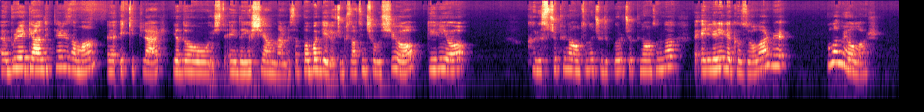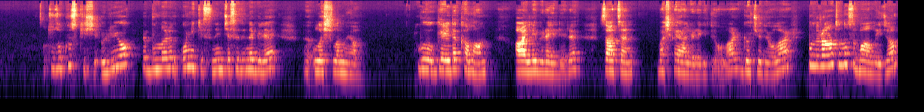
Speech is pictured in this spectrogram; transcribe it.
E, Buraya geldikleri zaman e, ekipler ya da o işte evde yaşayanlar mesela baba geliyor çünkü zaten çalışıyor. Geliyor karısı çöpün altında, çocukları çöpün altında ve elleriyle kazıyorlar ve bulamıyorlar. 39 kişi ölüyor ve bunların 12'sinin cesedine bile e, ulaşılamıyor. Bu geride kalan aile bireyleri zaten başka yerlere gidiyorlar, göç ediyorlar. Bunu ranta nasıl bağlayacağım?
